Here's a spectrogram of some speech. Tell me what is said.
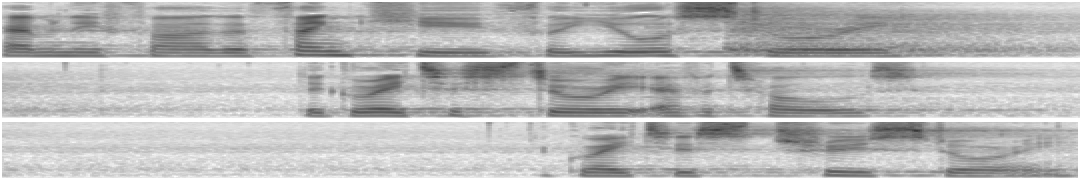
Heavenly Father, thank you for your story, the greatest story ever told, the greatest true story.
